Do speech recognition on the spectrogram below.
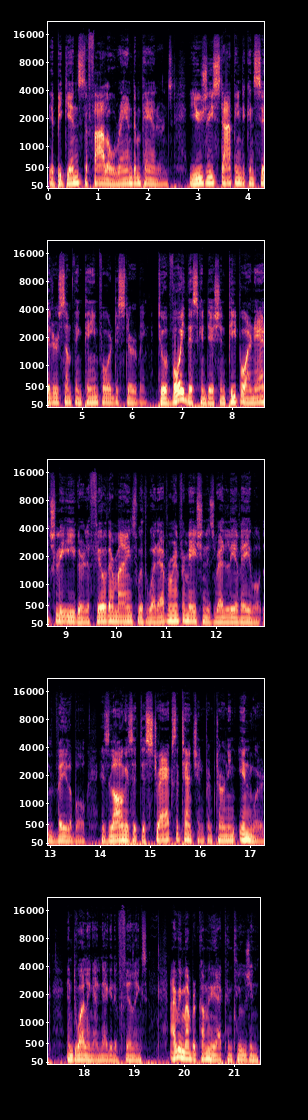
it begins to follow random patterns, usually stopping to consider something painful or disturbing. To avoid this condition, people are naturally eager to fill their minds with whatever information is readily available, available as long as it distracts attention from turning inward and dwelling on negative feelings. I remember coming to that conclusion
